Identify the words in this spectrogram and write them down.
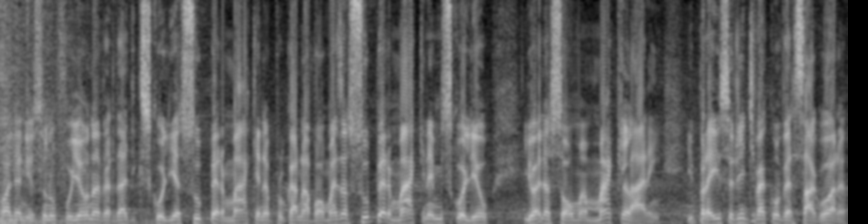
Olha, Nilson, não fui eu, na verdade, que escolhi a super máquina para o carnaval, mas a super máquina me escolheu. E olha só, uma McLaren. E para isso a gente vai conversar agora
